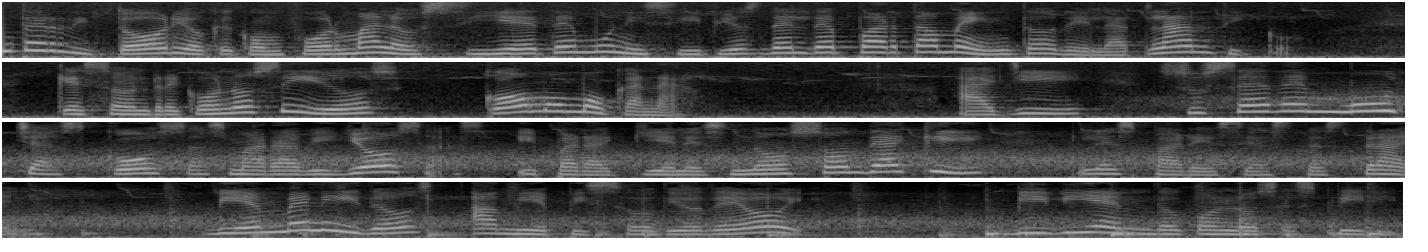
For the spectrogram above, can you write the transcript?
un territorio que conforma los siete municipios del departamento del Atlántico, que son reconocidos como Mocaná. Allí suceden muchas cosas maravillosas y para quienes no son de aquí les parece hasta extraño. Bienvenidos a mi episodio de hoy, Viviendo con los Espíritus.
